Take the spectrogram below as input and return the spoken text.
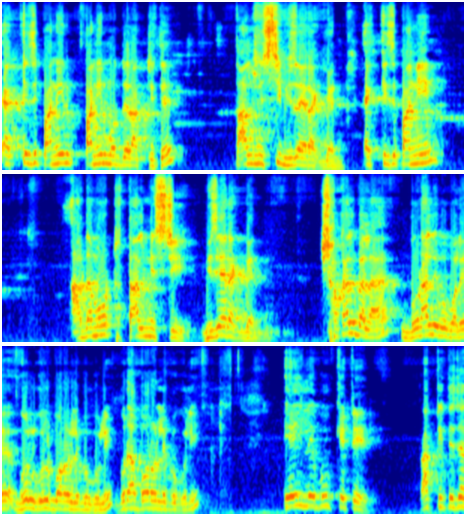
এক কেজি পানির পানির মধ্যে রাত্রিতে তাল মিষ্টি ভিজায় রাখবেন। এক কেজি পানি আদামোট তাল মিষ্টি ভিজিয়ে রাখবেন। সকালবেলা গোড়া লেবু বলে, গোল গোল বড় লেবুগুলি, গোড়া বড় লেবুগুলি, এই লেবু কেটে রাত্রিতে যে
